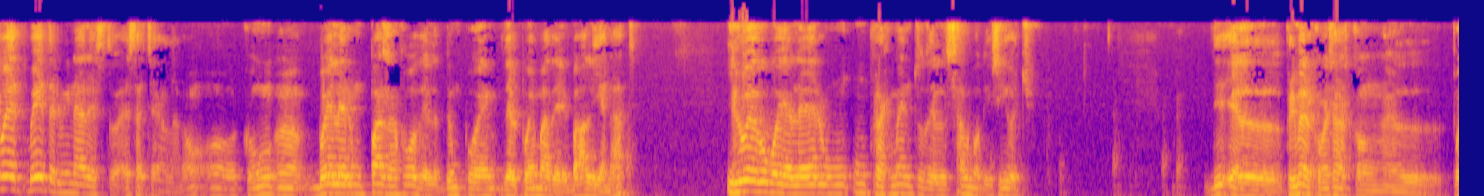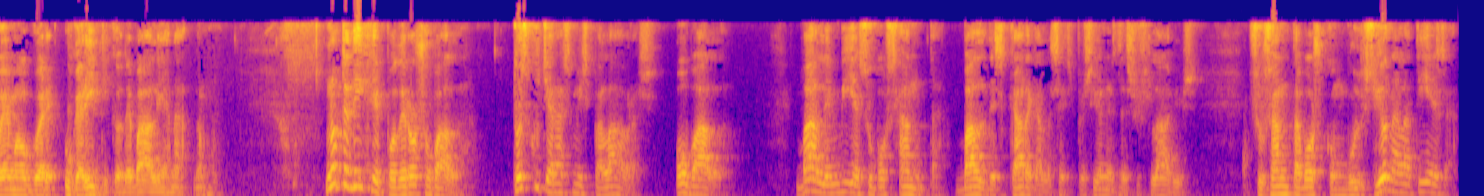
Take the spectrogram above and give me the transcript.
voy, a, voy, a, terminar esto, esta charla, ¿no? Con uh, voy a leer un párrafo del, de un poema, del poema de Balianat y luego voy a leer un, fragmento del Salmo 18. El, primero comenzamos con el poema ugarítico de Baal y Anat. ¿no? te dije, poderoso Baal, tú escucharás mis palabras, oh Baal. Baal envía su voz santa, Baal descarga las expresiones de sus labios. Su santa voz convulsiona la tierra,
